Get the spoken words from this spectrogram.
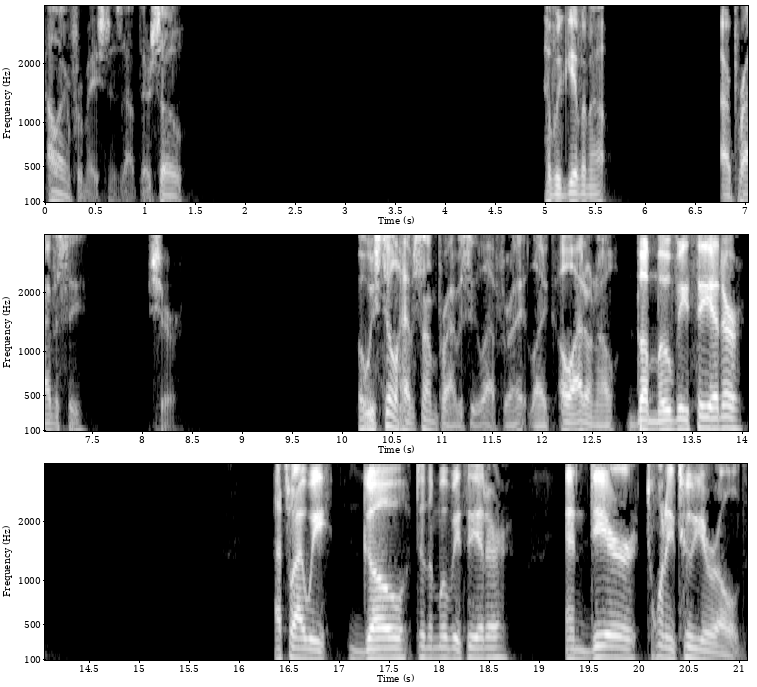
All our information is out there. So have we given up our privacy? Sure but we still have some privacy left, right? Like, oh, I don't know, the movie theater. That's why we go to the movie theater. And dear 22 year old,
